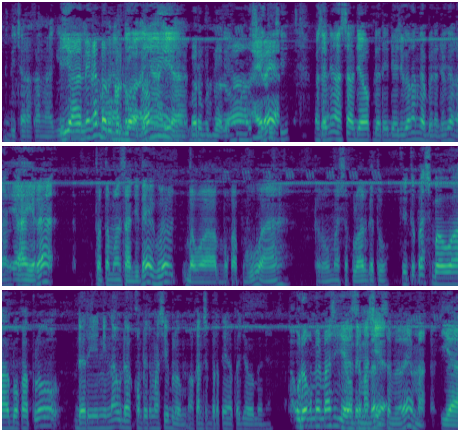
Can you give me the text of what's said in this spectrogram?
Bicarakan lagi. iya ini kan baru berdua doang nih Iya. baru berdua Ya, doang harus akhirnya ya sih. Maksudnya asal jawab dari dia juga kan nggak benar juga kan. ya akhirnya pertemuan selanjutnya ya gue bawa bokap gue ke rumah sekeluarga tuh Itu pas bawa bokap lo dari Nina udah konfirmasi belum akan seperti apa jawabannya? udah konfirmasi ya konfirmasi sebenarnya ya? sebenarnya mak ya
